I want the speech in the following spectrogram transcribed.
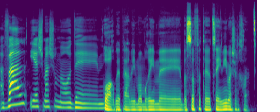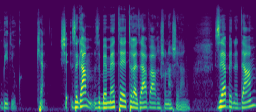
אבל יש משהו מאוד... אה, או הרבה פעמים אומרים, אה, בסוף אתה יוצא עם אימא שלך. בדיוק, כן. זה גם, זה באמת, אה, תראה, זו האהבה הראשונה שלנו. זה הבן אדם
